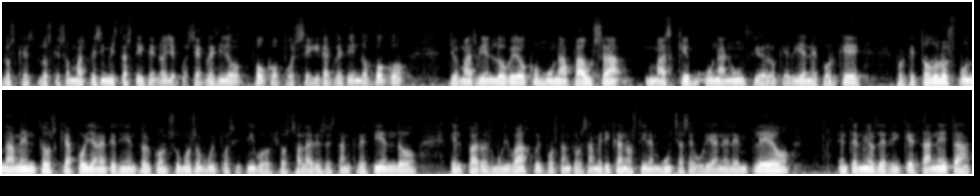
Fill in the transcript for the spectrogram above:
los que, los que son más pesimistas te dicen, oye, pues si ha crecido poco, pues seguirá creciendo poco. Yo más bien lo veo como una pausa más que un anuncio de lo que viene. ¿Por qué? Porque todos los fundamentos que apoyan el crecimiento del consumo son muy positivos. Los salarios están creciendo, el paro es muy bajo y por tanto los americanos tienen mucha seguridad en el empleo. En términos de riqueza neta,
